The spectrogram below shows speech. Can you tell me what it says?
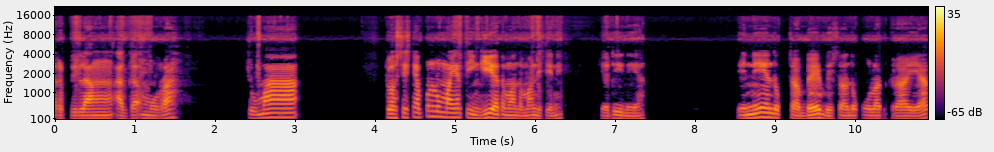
terbilang agak murah. Cuma dosisnya pun lumayan tinggi ya teman-teman di sini. Jadi ini ya. Ini untuk cabai bisa untuk ulat gerayak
